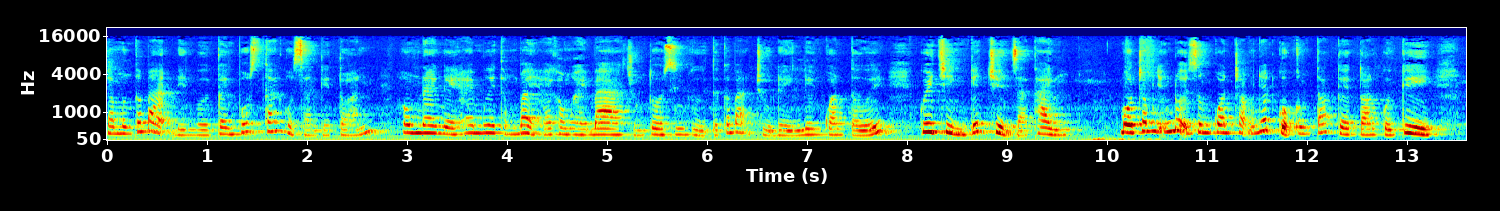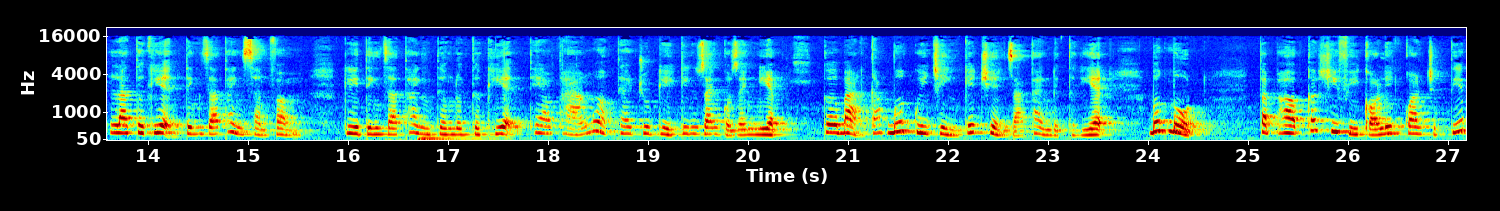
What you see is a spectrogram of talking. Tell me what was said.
Chào mừng các bạn đến với kênh Postcard của Sàn Kế Toán. Hôm nay ngày 20 tháng 7 2023 Chúng tôi xin gửi tới các bạn chủ đề liên quan tới Quy trình kết chuyển giá thành. Một trong những nội dung quan trọng nhất của công tác kế toán cuối kỳ Là thực hiện tính giá thành sản phẩm. Kỳ tính giá thành thường được thực hiện theo tháng hoặc theo chu kỳ kinh doanh của doanh nghiệp. Cơ bản các bước quy trình kết chuyển giá thành được thực hiện. Bước 1 Tập hợp các chi phí có liên quan trực tiếp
